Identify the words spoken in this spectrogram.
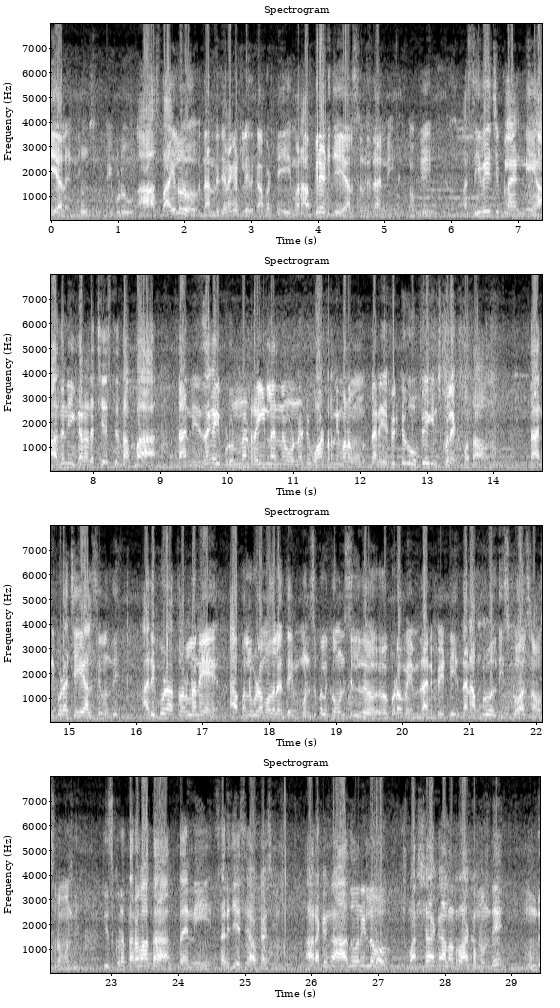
చేయాలండి. ఇప్పుడు ఆ స్థాయిలో దాన్ని జరగట్లేదు కాబట్టి మనం అప్గ్రేడ్ చేయాల్సి ఉంది దాన్ని. ఓకే ఆ సీవేజ్ ప్లాంట్ని ఆధునీకరణ చేస్తే తప్ప దాన్ని నిజంగా ఇప్పుడు ఉన్న డ్రైన్లన్నీ ఉన్నట్టు వాటర్ని మనం దాన్ని ఎఫెక్టివ్గా ఉపయోగించుకోలేకపోతా ఉన్నాం. దాన్ని కూడా చేయాల్సి ఉంది. అది కూడా త్వరలోనే ఆ పనులు కూడా మొదలవుతాయి. మున్సిపల్ కౌన్సిల్ కూడా మేము దాన్ని పెట్టి దాని అప్రూవల్ తీసుకోవాల్సిన అవసరం ఉంది. తీసుకున్న తర్వాత దాన్ని సరిచేసే అవకాశం ఉంది. ఆ రకంగా ఆదోనిలో వర్షాకాలం రాకముందే ముందు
